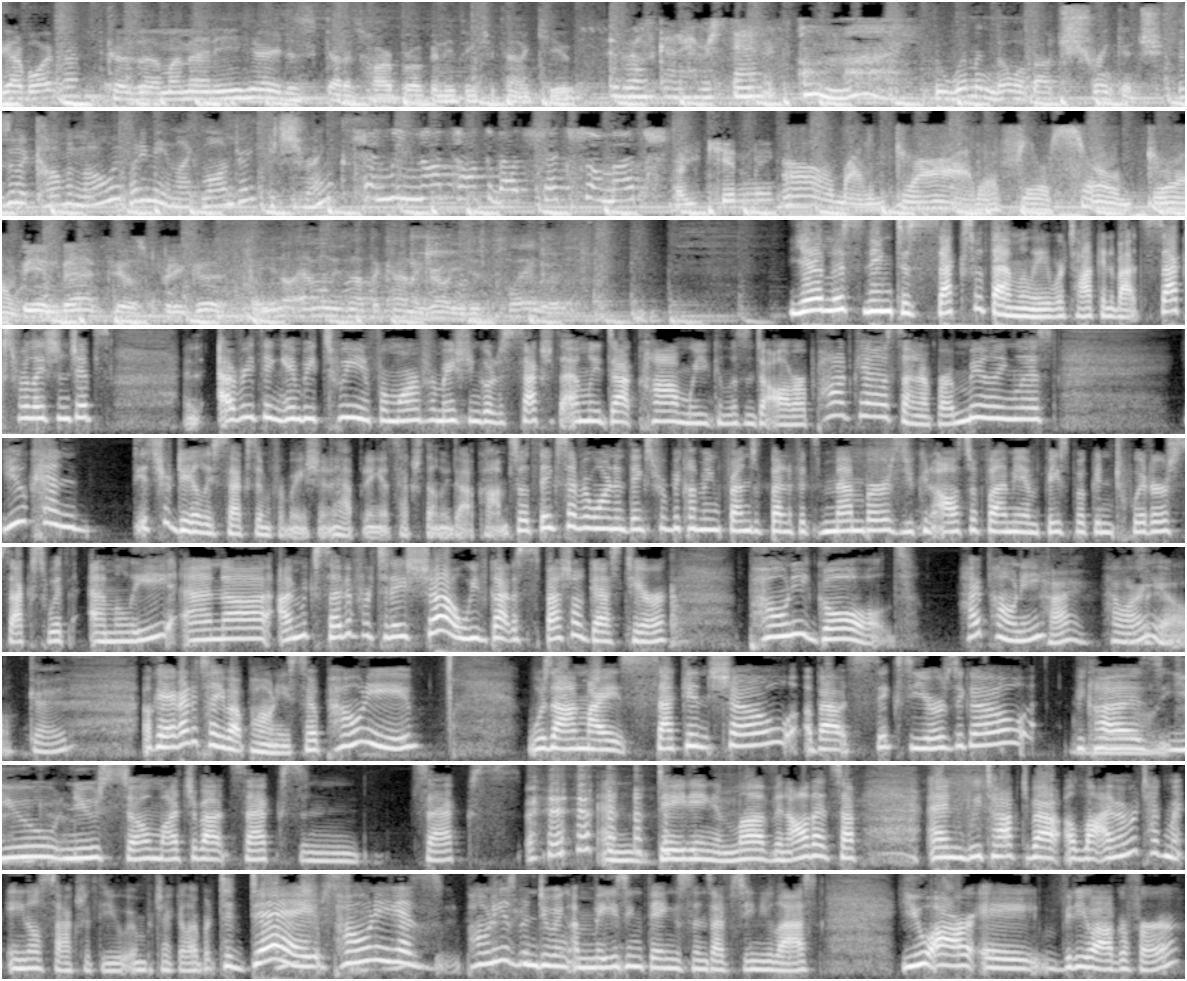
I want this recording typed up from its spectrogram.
You got a boyfriend? Because uh, my man E here, he just got his heart broken. He thinks you're kind of cute. A girl's gotta have her standards. Oh my. Do women know about shrinkage? Isn't it common knowledge? What do you mean, like laundry? It shrinks? Can we not talk about sex so much? Are you kidding me? Oh my god, I feel so good. Being bad feels pretty good. But you know, Emily's not the kind of girl you just play with. You're listening to Sex with Emily. We're talking about sex relationships and everything in between. For more information, go to sexwithemily.com where you can listen to all of our podcasts, sign up for our mailing list. You can, it's your daily sex information happening at sexwithemily.com. So thanks everyone and thanks for becoming Friends with Benefits members. You can also find me on Facebook and Twitter, Sex with Emily. And uh, I'm excited for today's show. We've got a special guest here, Pony Gold. Hi, Pony. Hi. How How's are you? Good. Okay, I got to tell you about Pony. So Pony was on my second show about six years ago because you knew so much about sex and sex and dating and love and all that stuff. And we talked about a lot. I remember talking about anal sex with you in particular. But today, Pony has Pony has been doing amazing things since I've seen you last. You are a videographer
